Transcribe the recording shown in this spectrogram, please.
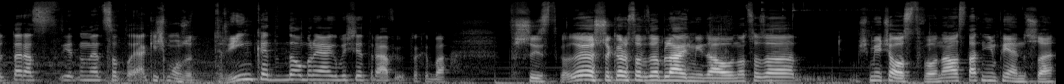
Y, Teraz jedyne co to jakiś może trinket dobry jakby się trafił, to chyba wszystko. No jeszcze Curse of the Blind mi dało, no co za śmieciostwo na ostatnim piętrze.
